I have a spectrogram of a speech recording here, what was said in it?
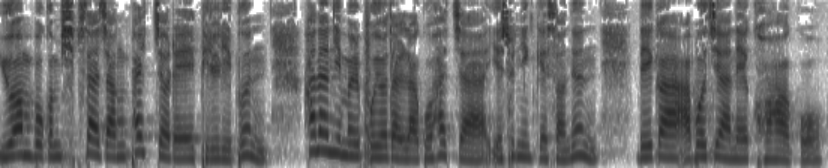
요한복음 14장 8절에 빌립은 하나님을 보여달라고 하자 예수님께서는 내가 아버지 안에 거하고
